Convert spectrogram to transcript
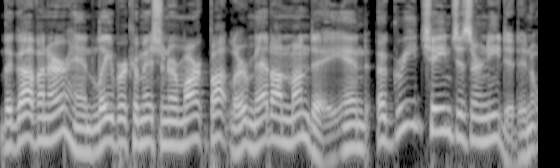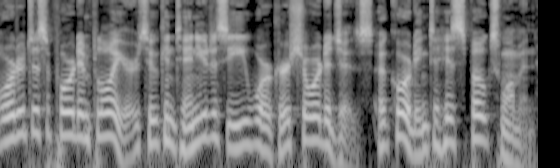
The governor and Labor Commissioner Mark Butler met on Monday and agreed changes are needed in order to support employers who continue to see worker shortages, according to his spokeswoman.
